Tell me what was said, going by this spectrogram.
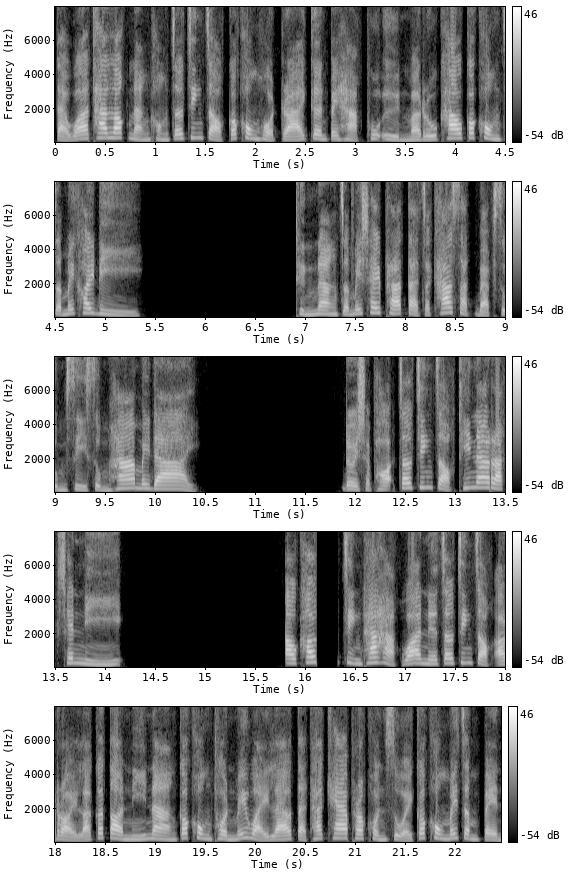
แต่ว่าถ้าลอกหนังของเจ้าจิ้งจอกก็คงโหดร้ายเกินไปหากผู้อื่นมารู้เข้าก็คงจะไม่ค่อยดี ถึงนางจะไม่ใช่พระแต่จะฆ่าสัตว์แบบสุ่มสี่สุ่มห้าไม่ได้ โดยเฉพาะเจ้าจิ้งจอกที่น่ารักเช่นนี้ เอาเข้าจริงถ้าหากว่าเนื้อเจ้าจิ้งจอกอร่อยแล้วก็ตอนนี้นางก็คงทนไม่ไหวแล้ว แต่ถ้าแค่เพราะขนสวยก็คงไม่จำเป็น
